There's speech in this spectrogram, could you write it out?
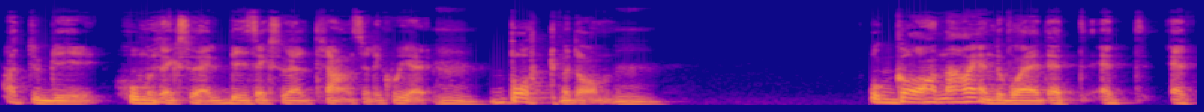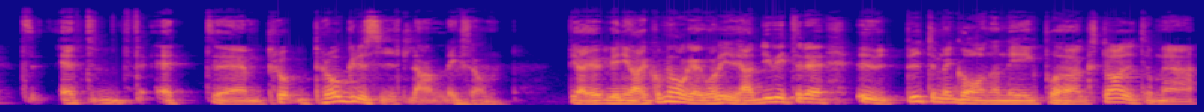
att du blir homosexuell, bisexuell, trans eller queer. Bort med dem. Och Ghana har ändå varit ett, ett, ett, ett, ett, eh, pro, progressivt land. Liksom. Jag, jag kommer ihåg, vi hade ju det, utbyte med Ghana när jag gick på högstadiet. Och med,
